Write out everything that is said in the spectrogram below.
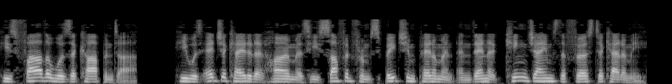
His father was a carpenter. He was educated at home as he suffered from speech impediment and then at King James I Academy.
